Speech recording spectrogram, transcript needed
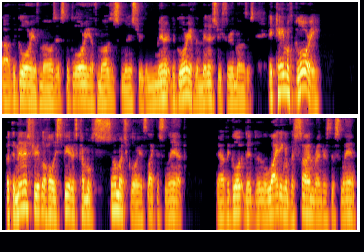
uh, the glory of Moses, the glory of Moses' ministry, the, min- the glory of the ministry through Moses. It came with glory, but the ministry of the Holy Spirit has come with so much glory. It's like this lamp. Now, the, glo- the, the lighting of the sun renders this lamp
